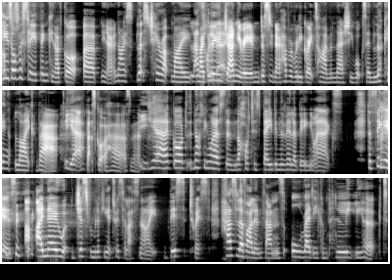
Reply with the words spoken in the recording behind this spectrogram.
he's obviously thinking I've got uh you know a nice let's cheer up my Lads my blue. January and just you know have a really great time and there she walks in looking like that. yeah, That's got to hurt, hasn't it? yeah. God, nothing worse than the hottest babe in the villa being your ex. The thing is, I, I know just from looking at Twitter last night, this twist has Love Island fans already completely hooked.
